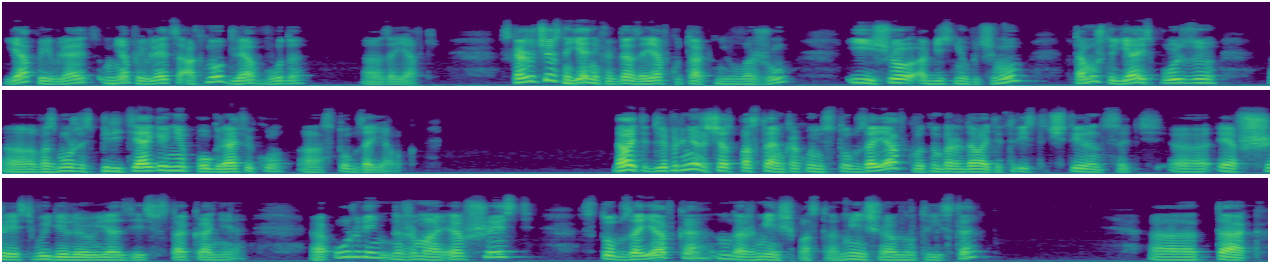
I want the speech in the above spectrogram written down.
я появляется, у меня появляется окно для ввода а, заявки. Скажу честно, я никогда заявку так не ввожу. И еще объясню почему. Потому что я использую Э, возможность перетягивания по графику а, стоп-заявок. Давайте для примера сейчас поставим какую-нибудь стоп-заявку. Вот, например, давайте 314 F6 выделю я здесь в стакане э, уровень. Нажимаю F6. Стоп-заявка. Ну, даже меньше поставим. Меньше равно 300. Э, так,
